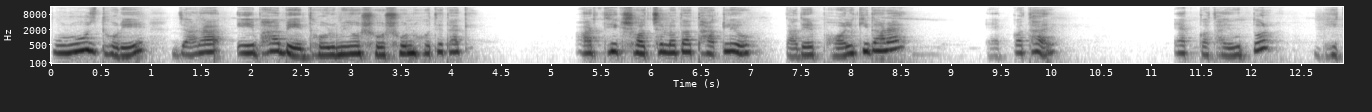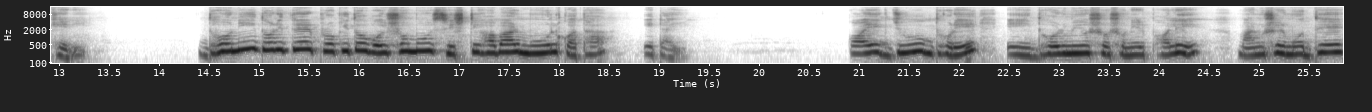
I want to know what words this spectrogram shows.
পুরুষ ধরে যারা এভাবে ধর্মীয় শোষণ হতে থাকে, আর্থিক সচ্ছলতা থাকলেও তাদের ফল কি দাঁড়ায়? এক কথায় এক কথায় উত্তর, ভিখেরি। ধনী দরিদ্রের প্রকৃত বৈষম্য সৃষ্টি হবার মূল কথা এটাই। কয়েক যুগ ধরে এই ধর্মীয় শোষণের ফলে মানুষের মধ্যে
